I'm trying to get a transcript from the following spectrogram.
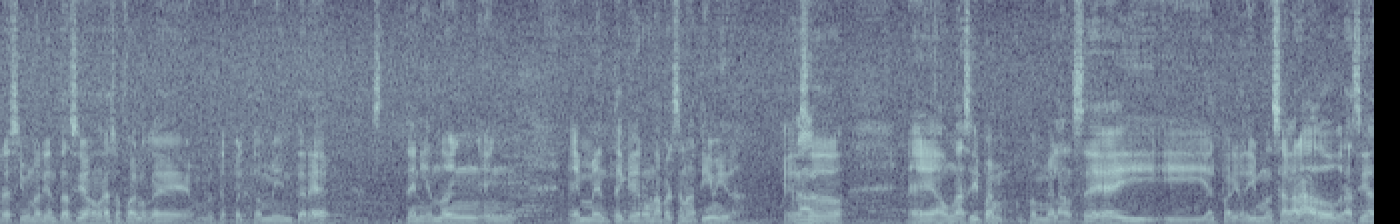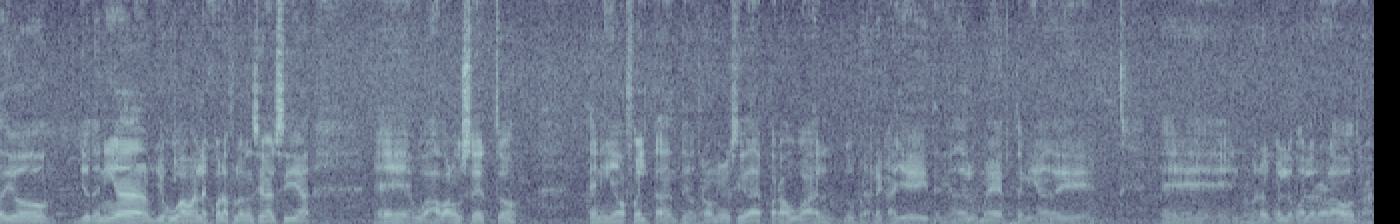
Recibí una orientación, eso fue lo que despertó mi interés, teniendo en en mente que era una persona tímida. Que eso, eh, aún así, pues, pues me lancé y, el periodismo en sagrado, gracias a Dios, yo tenía, yo jugaba en la escuela Florencia García, eh, jugaba baloncesto, tenía ofertas de otras universidades para jugar, de UPR Calle, tenía de Lumet, tenía de, eh, no me recuerdo cuál era la otra,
